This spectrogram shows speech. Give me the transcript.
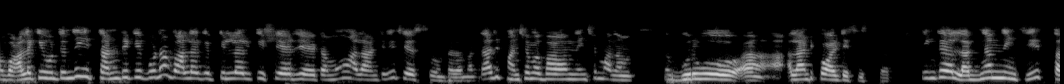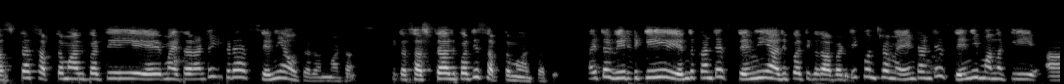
వాళ్ళకి ఉంటుంది. తండ్రికి కూడా వాళ్ళకి పిల్లలకి షేర్ చేయటము అలాంటివి చేస్తూ ఉంటారు అనమాట అది పంచమ భావం నుంచి మనం గురువు అలాంటి క్వాలిటీస్ ఇస్తారు. ఇంకా లగ్నం నుంచి షష్ట సప్తమాధిపతి ఏమవుతారంటే ఇక్కడ శని అవుతారు అనమాట ఇక షష్టాధిపతి సప్తమాధిపతి. అయితే వీరికి ఎందుకంటే శని అధిపతి కాబట్టి కొంచెం ఏంటంటే శని మనకి ఆ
